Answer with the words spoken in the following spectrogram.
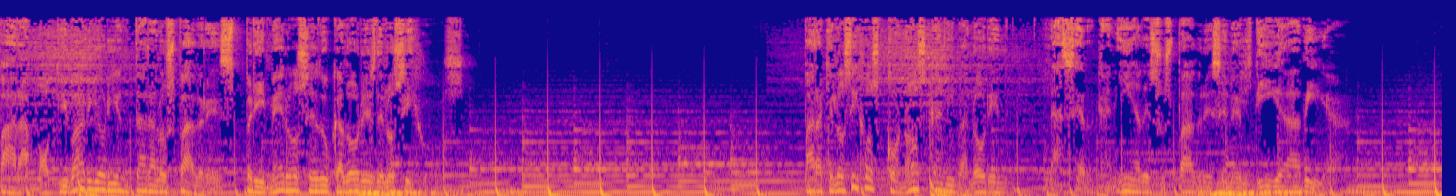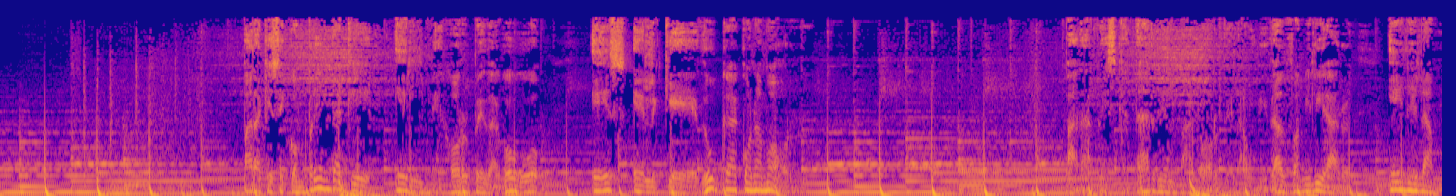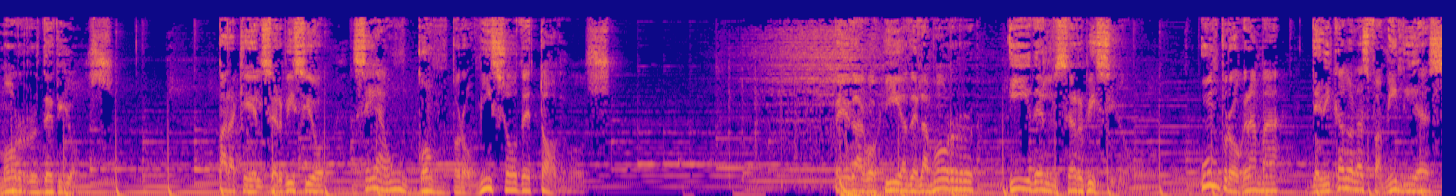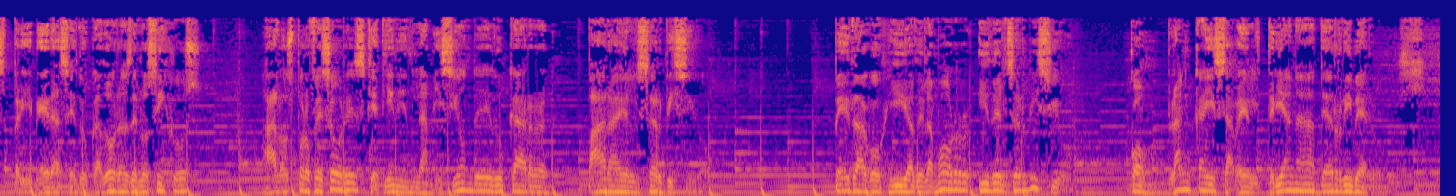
para motivar y orientar a los padres, primeros educadores de los hijos. Para que los hijos conozcan y valoren la cercanía de sus padres en el día a día. Para que se comprenda que el mejor pedagogo es el que educa con amor. Para rescatar el valor de la unidad familiar en el amor de Dios. Para que el servicio sea un compromiso de todos. Pedagogía del amor y del servicio. Un programa dedicado a las familias, primeras educadoras de los hijos, a los profesores que tienen la misión de educar para el servicio. Pedagogía del amor y del servicio con Blanca Isabel Triana de Riveros.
